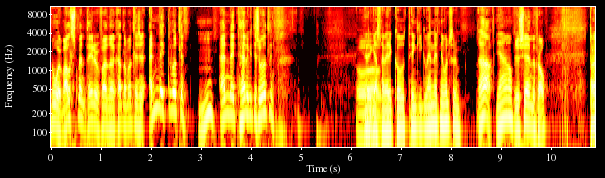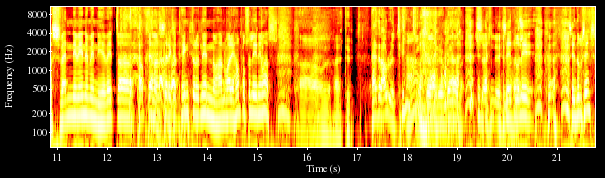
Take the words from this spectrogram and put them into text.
Nú er valsmenn, þeir eru fæðin að kalla völlin sin enn eitt völlin mm. enn eitt helvítis völlin Það er ekki alltaf verið góð tenging vennetni völsurum? Já, Já, þú séð mér frá bara Svenni vinnu minn ég veit að pappi hans er eitthvað tengdur hann inn og hann var í handbóltaliðin í val Já, þetta er Þetta er alveg tenging þegar þeir eru með Setnúli Setnúli seins.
